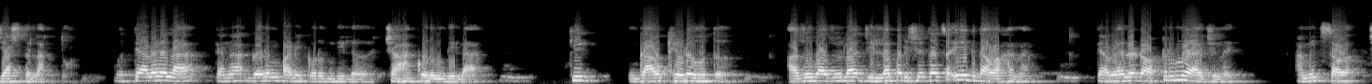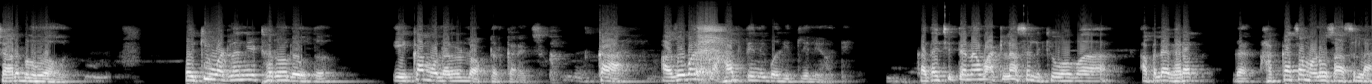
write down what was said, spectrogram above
जास्त लागतो. मग त्यावेळेला त्यांना गरम पाणी करून दिलं चहा करून दिला की गाव खेडं होतं. आजूबाजूला जिल्हा परिषदेचा एक दवाखाना. त्यावेळेला डॉक्टर मिळायचे नाहीत. आम्ही चार भाऊ आहोत. पैकी वडिलांनी ठरवलं होतं एका मुलाला डॉक्टर करायचं. का? आजोबांचे हाल त्यांनी बघितलेले होते. कदाचित त्यांना वाटलं असेल की बाबा आपल्या घरात हक्काचा माणूस असला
